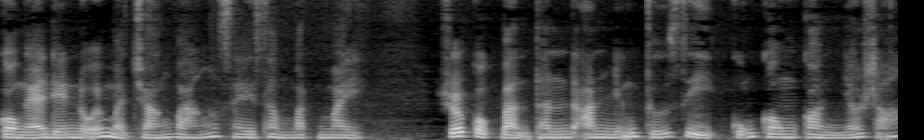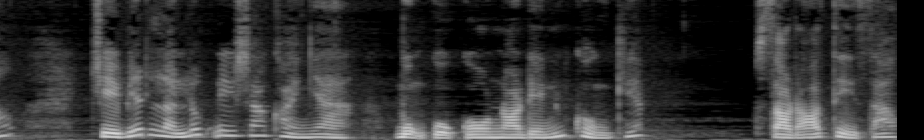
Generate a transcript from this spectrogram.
Cô nghe đến nỗi mà choáng váng say sầm mặt mày. Rốt cuộc bản thân đã ăn những thứ gì cũng không còn nhớ rõ. Chỉ biết là lúc đi ra khỏi nhà, bụng của cô no đến khủng khiếp. Sau đó thì sao?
